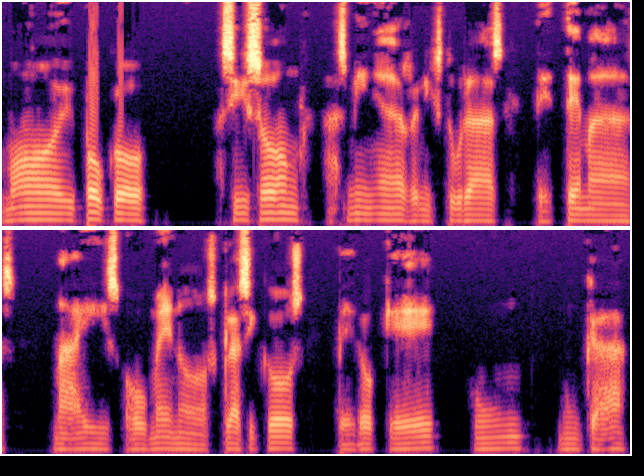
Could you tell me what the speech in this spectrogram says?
moi pouco. Así son as miñas remixturas de temas máis ou menos clásicos, pero que un Nunca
